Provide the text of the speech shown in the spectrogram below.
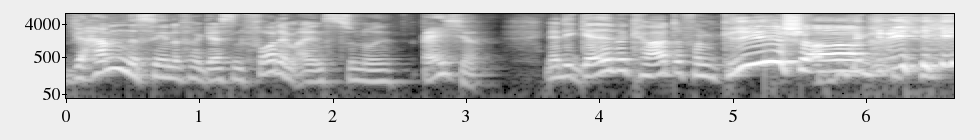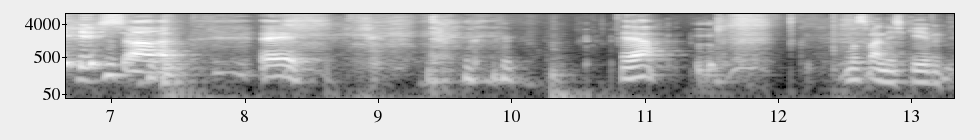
wir haben eine Szene vergessen vor dem 1 zu 0. Welche? Ja, die gelbe Karte von Grisha. Grisha! Ey. ja. Muss man nicht geben.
